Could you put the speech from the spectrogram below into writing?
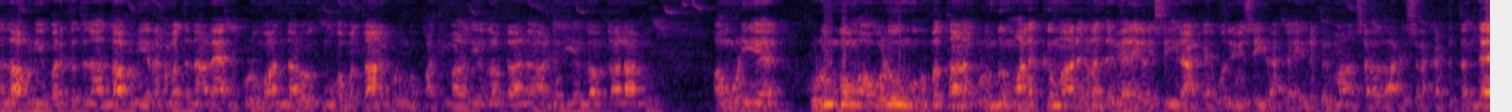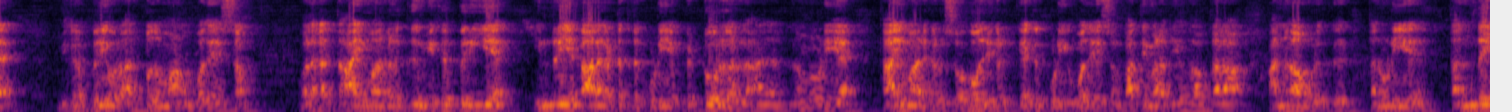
அல்லாஹுடைய பருக்கத்தின அல்லாஹுடைய ரகமத்தினால அந்த குடும்பம் அந்த அளவுக்கு முகமத்தான குடும்பம். பாத்திமா ரதி அல்லா தாலானு அஜதி அவங்களுடைய குடும்பம் அவ்வளவு முகப்பத்தான குடும்பம். மலக்குமார்கள் அந்த வேலைகளை செய்கிறாங்க உதவி செய்கிறாங்க என்று பெருமானார் சரதா அலிஸ்லாம் கற்றுத்தந்த மிகப்பெரிய ஒரு அற்புதமான உபதேசம். உலக தாய்மார்களுக்கு மிகப்பெரிய இன்றைய காலகட்டத்தில் கூடிய பெற்றோர்கள் நம்மளுடைய தாய்மார்கள் சகோதரிகள் கேட்கக்கூடிய உபதேசம் பாத்திமா ரதி அண்ணா தாலா அவங்களுக்கு தன்னுடைய தந்தை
